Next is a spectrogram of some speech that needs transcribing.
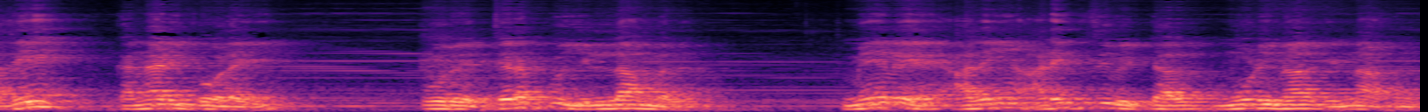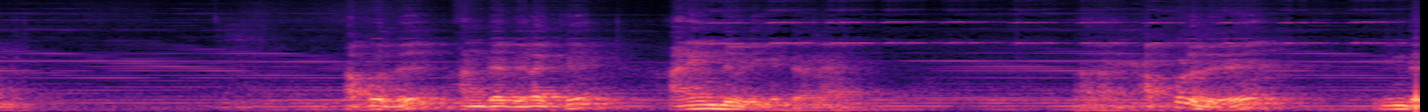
அதே கண்ணாடி கோலை ஒரு திறப்பு இல்லாமல் மேலே அதையும் அடைத்து விட்டால் மூடினால் என்னாகும்? அப்போது அந்த விளக்கு அணைந்து விடுகின்றன. அப்பொழுது இந்த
